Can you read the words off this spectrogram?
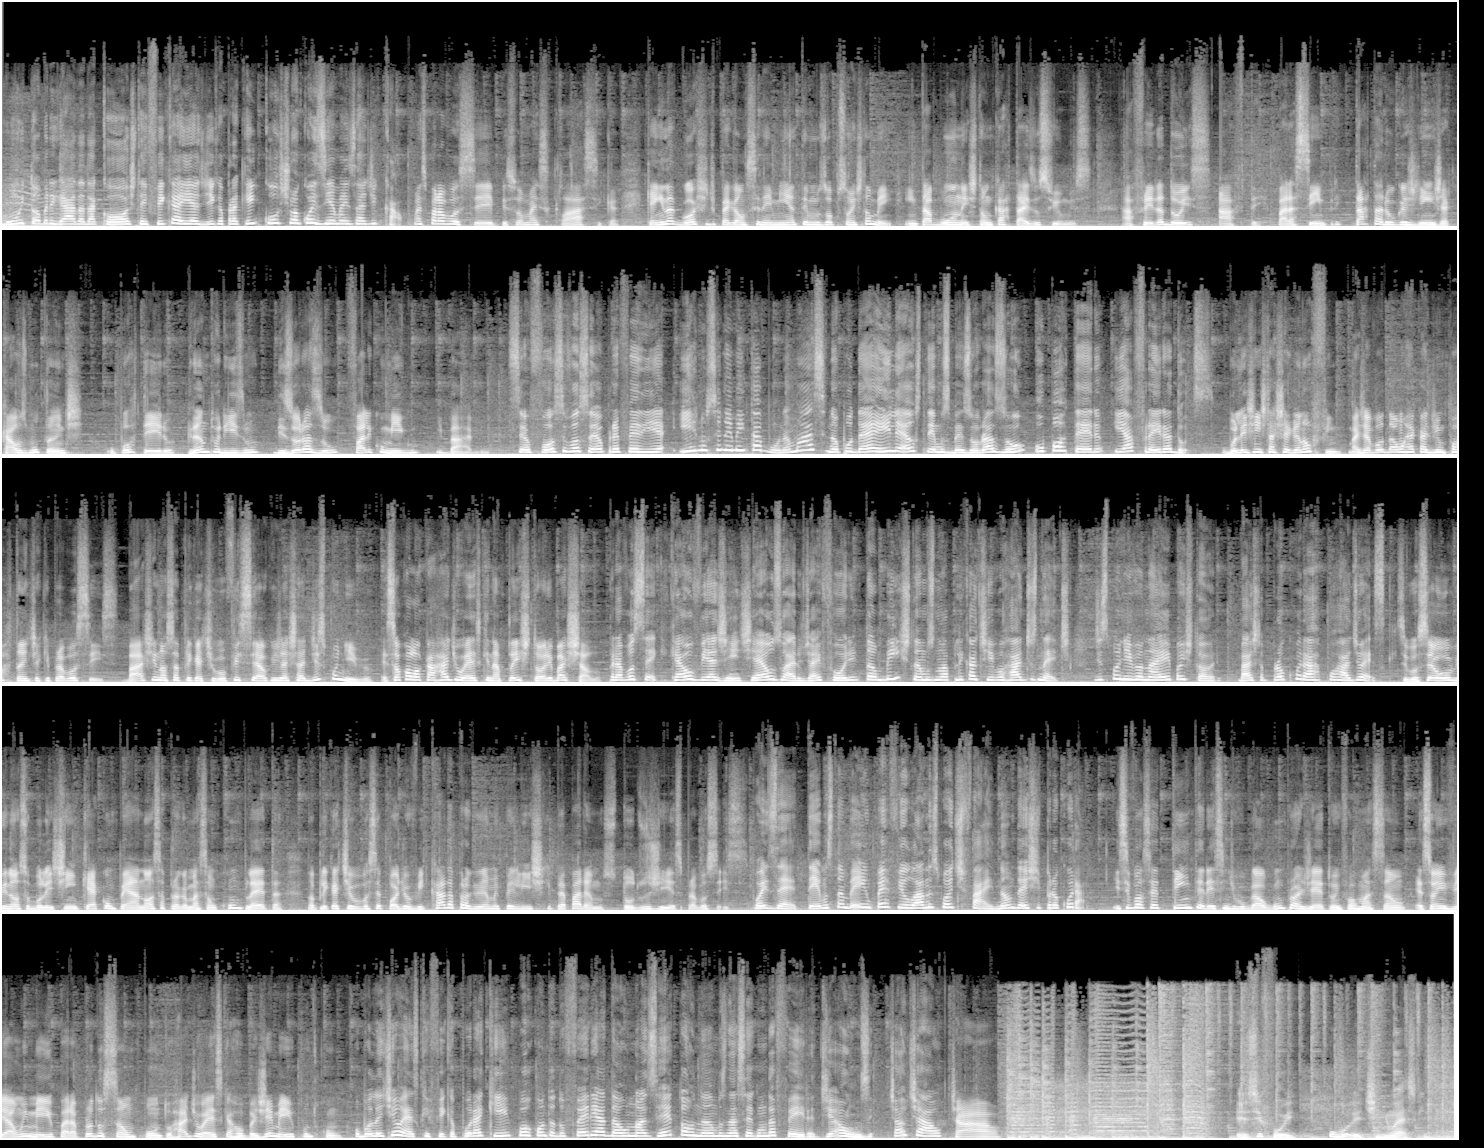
Muito obrigada da Costa e fica aí a dica para quem curte uma coisinha mais radical. Mas para você, pessoa mais clássica, que ainda gosta de pegar um cineminha, temos opções também. Em Tabuna estão em cartaz os filmes. A Freira 2, After, Para Sempre, Tartarugas Ninja Caos Mutante, O Porteiro, Gran Turismo, Besouro Azul, Fale Comigo e Barbie. Se eu fosse você, eu preferia ir no cinema em Tabuna, mas se não puder, em Ilhéus temos Besouro Azul, O Porteiro e A Freira 2. O boletim está chegando ao fim, mas já vou dar um recadinho importante aqui para vocês. Baixem nosso aplicativo oficial que já está disponível. É só colocar Rádio ESC na Play Store e baixá-lo. Para você que quer ouvir a gente e é usuário de iPhone, também estamos no aplicativo Radiosnet, disponível na Apple Store. Basta procurar por Rádio ESC. Se você ouve nosso boletim e quer acompanhar a nossa programação completa, no aplicativo você pode ouvir cada programa e playlist que preparamos todos os dias para vocês. Pois é, temos também um perfil lá no Spotify, não deixe de procurar. E se você tem interesse em divulgar algum projeto ou informação, é só enviar um e-mail para produção.radioesc.gmail.com. O Boletim ESC fica por aqui. Por conta do feriadão, nós retornamos na segunda-feira, dia 11. Tchau, tchau. Tchau! Esse foi o Boletim UESC.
